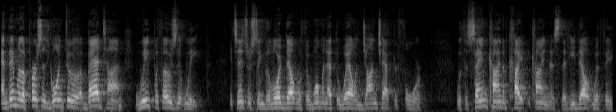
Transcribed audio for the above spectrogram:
And then when a person's going through a bad time, weep with those that weep. It's interesting, the Lord dealt with the woman at the well in John chapter 4 with the same kind of ki- kindness that he dealt with, the,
